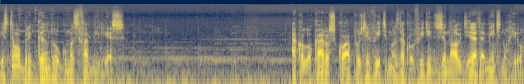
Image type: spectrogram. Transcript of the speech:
estão obrigando algumas famílias a colocar os corpos de vítimas da Covid-19 diretamente no rio.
